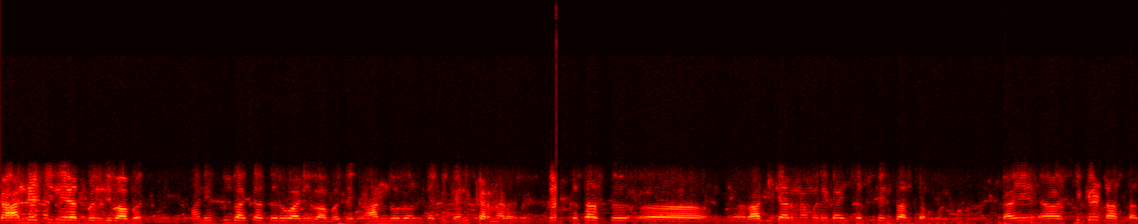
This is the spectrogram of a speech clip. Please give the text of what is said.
कांद्याची निर्यात बंदीबाबत आणि दुधाच्या दरवाढीबाबत एक आंदोलन त्या ठिकाणी करणार आहे. कसं असतं राजकारणामध्ये काही सस्पेन्स असतात काही सिक्रेट असतात.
